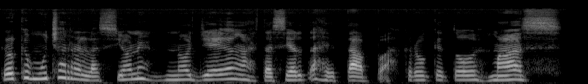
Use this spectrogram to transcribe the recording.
Creo que muchas relaciones no llegan hasta ciertas etapas. Creo que todo es más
